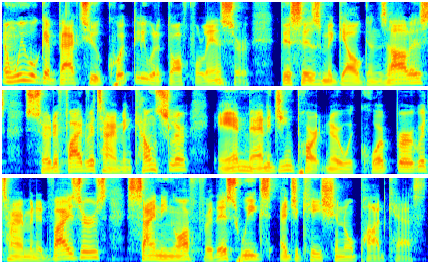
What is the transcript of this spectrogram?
and we will get back to you quickly with a thoughtful answer. This is Miguel Gonzalez, certified retirement counselor and managing partner with Kortberg Retirement Advisors, signing off for this week's educational podcast.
